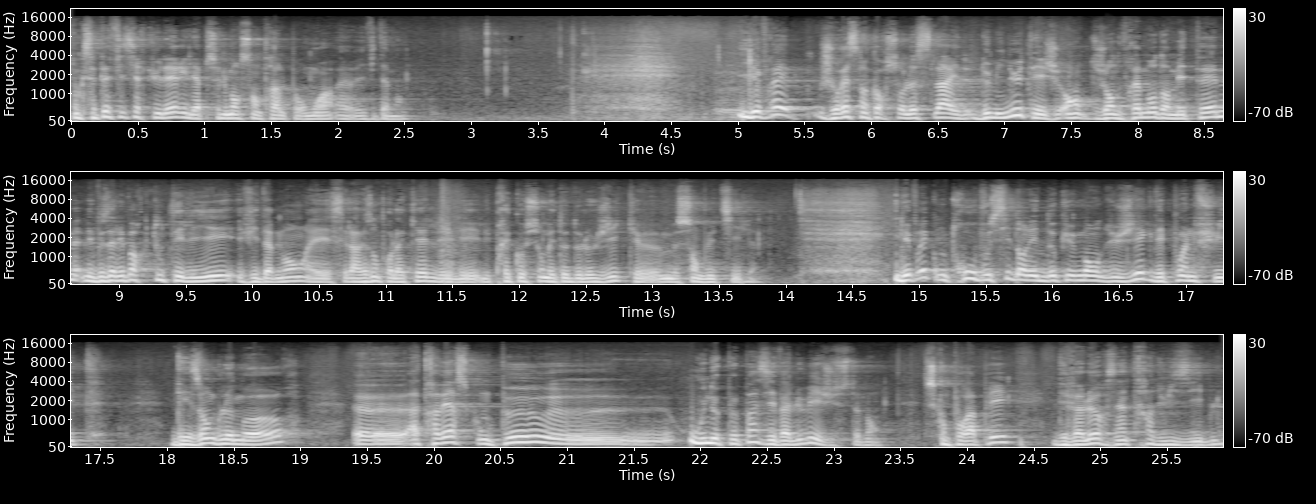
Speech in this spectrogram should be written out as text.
Donc cet effet circulaire, il est absolument central pour moi, euh, évidemment. Il est vrai, je reste encore sur le slide deux minutes et j'entre vraiment dans mes thèmes, mais vous allez voir que tout est lié, évidemment, et c'est la raison pour laquelle les, précautions méthodologiques euh, me semblent utiles. Il est vrai qu'on trouve aussi dans les documents du GIEC des points de fuite, des angles morts, euh, à travers ce qu'on peut euh, ou ne peut pas évaluer, justement. Ce qu'on pourrait appeler des valeurs intraduisibles,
